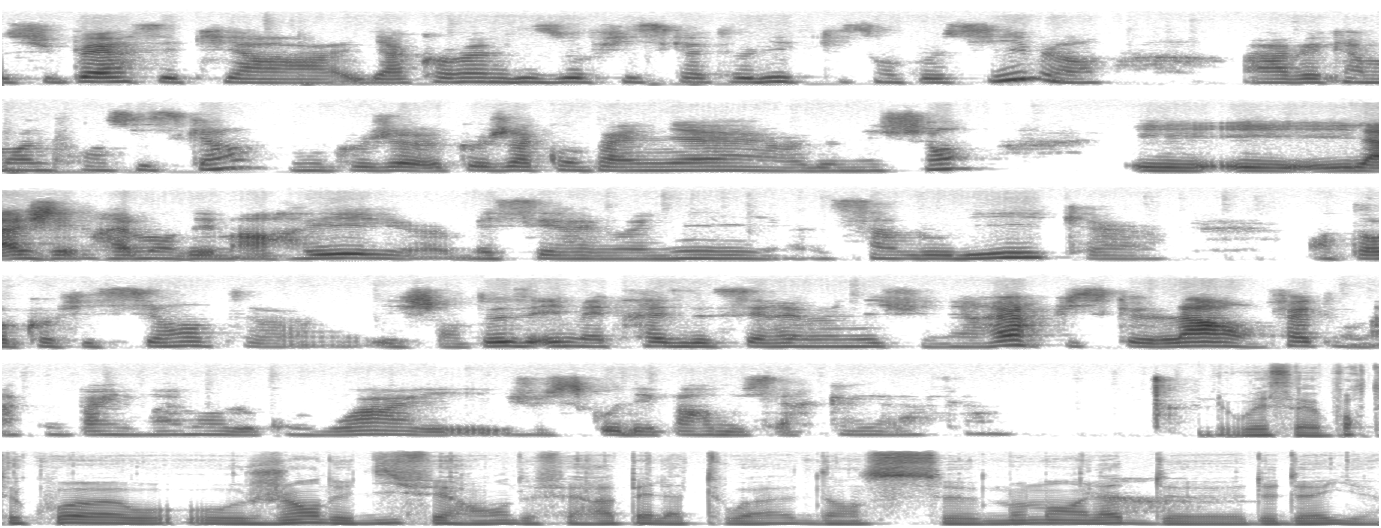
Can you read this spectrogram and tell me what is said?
super, c'est qu'il y, a quand même des offices catholiques qui sont possibles avec un moine franciscain donc, que j'accompagnais euh, de mes chants. Et, là, j'ai vraiment démarré euh, mes cérémonies symboliques en tant qu'officiante et chanteuse et maîtresse de cérémonies funéraires, puisque là, en fait, on accompagne vraiment le convoi et jusqu'au départ du cercueil à la flamme. Ouais, ça apporte quoi aux, gens de différents de faire appel à toi dans ce moment-là de, de, deuil?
